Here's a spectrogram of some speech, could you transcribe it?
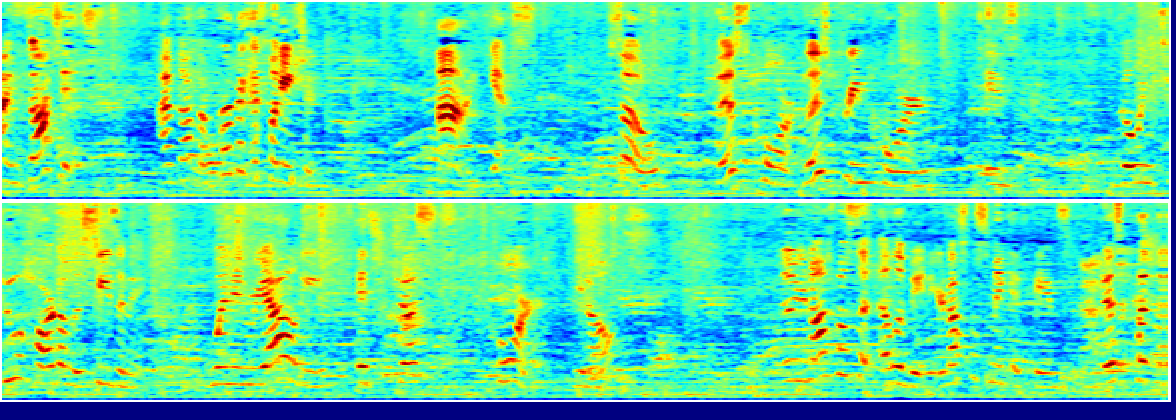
I got it. I've got the perfect explanation. Ah, yes. So, this corn, this cream corn is going too hard on the seasoning, when in reality, it's just corn, you know? No, You're not supposed to elevate it. You're not supposed to make it fancy. You just put the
